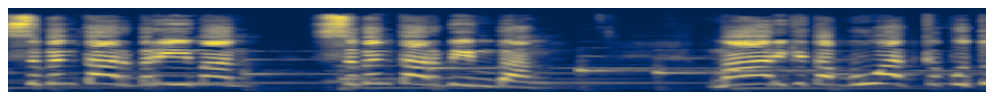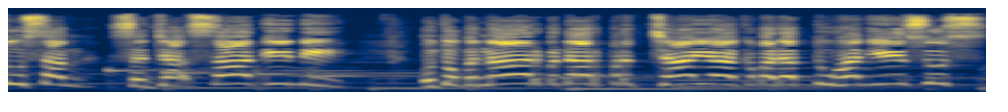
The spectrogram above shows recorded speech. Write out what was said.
sebentar beriman, sebentar bimbang. Mari kita buat keputusan sejak saat ini untuk benar-benar percaya kepada Tuhan Yesus.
